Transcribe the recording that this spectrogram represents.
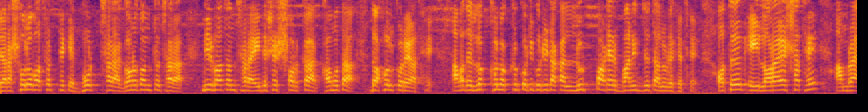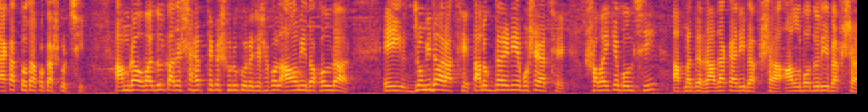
যারা ষোলো বছর থেকে ভোট ছাড়া, গণতন্ত্র ছাড়া, নির্বাচন ছাড়া এই দেশের সরকার ক্ষমতা দখল করে আছে। আমাদের লক্ষ লক্ষ কোটি কোটি টাকার লুটপাটের বাণিজ্য চালু রেখেছে। অতএব এই লড়াইয়ের সাথে আমরা একাত্মতা প্রকাশ করছি। আমরা ওবায়দুল কাদের সাহেব থেকে শুরু করে যে সকল আওয়ামী দখলদার, এই জমিদার আছে, তালুকদারি নিয়ে বসে আছে, সবাইকে বলছি আপনাদের রাজাকারী ব্যবসা, আলবদরি ব্যবসা,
